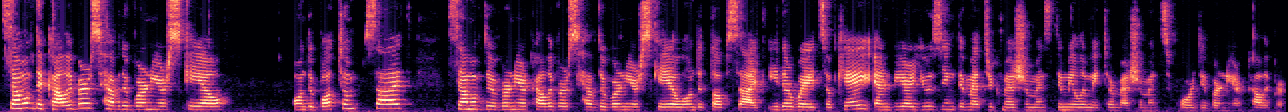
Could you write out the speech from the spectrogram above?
Some of the calipers have the vernier scale on the bottom side. Some of the vernier calipers have the vernier scale on the top side. Either way, it's okay. And we are using the metric measurements, the millimeter measurements for the vernier caliper.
